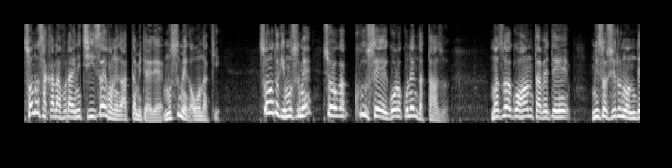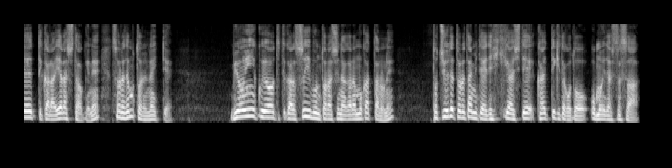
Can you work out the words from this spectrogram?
その魚フライに小さい骨があったみたいで娘が大泣き。その時娘小学生56年だったはず。まずはご飯食べて味噌汁飲んでってからやらしたわけね。それでも取れないって。病院行くよって言ってから水分取らしながら向かったのね。途中で取れたみたいで引き返して帰ってきたことを思い出したさ。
